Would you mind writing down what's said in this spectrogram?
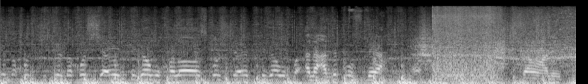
كده خش كده. خش اي اتجاه وخلاص. خش اي اتجاه. أنا عديت مفتاح. السلام عليكم.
